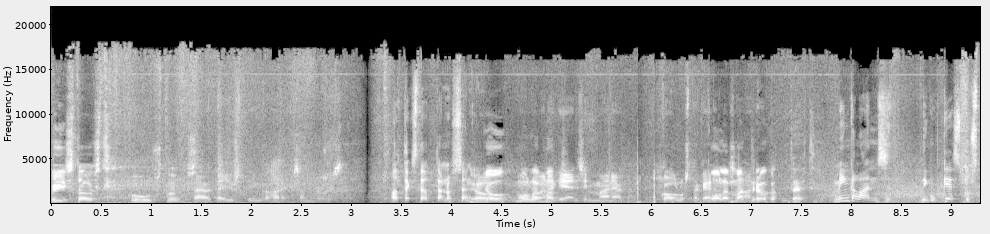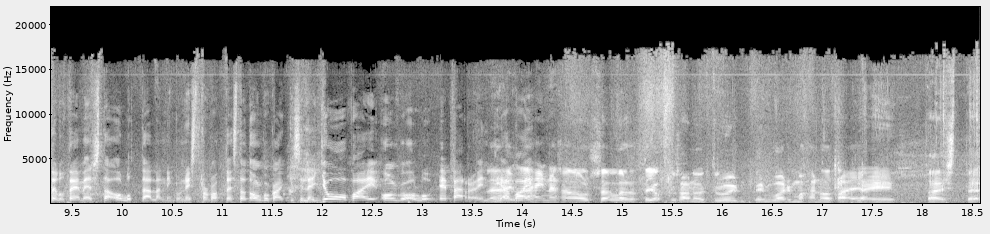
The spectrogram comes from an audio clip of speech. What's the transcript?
15. 16. Täytän justiin 18. Oletteko te ottanut sen? Joo, on molemmat, ainakin ensimmäinen koulusta kerran molemmat rokotteet. Minkälainen se niinku keskustelu teidän mielestä on ollut täällä niinku niistä rokotteista? Että onko kaikki sille joo vai onko ollut epäröintiä? Lähi- vai? Lähinnä se on ollut sellaista, että joku sanoi, että en- en varmaan ota. Ja, Ei, tai sitten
